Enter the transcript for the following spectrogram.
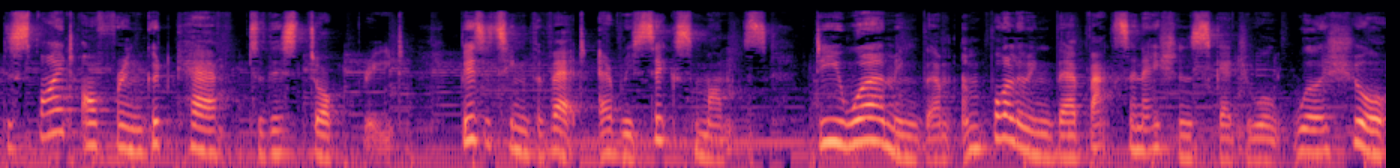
Despite offering good care to this dog breed, visiting the vet every six months, Deworming them and following their vaccination schedule will assure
